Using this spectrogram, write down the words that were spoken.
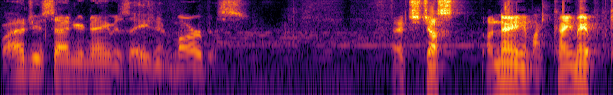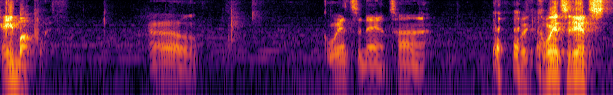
Why'd you sign your name as Agent Marvis? It's just a name I came up, came up with. Oh. Coincidence, huh? But coincidence,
